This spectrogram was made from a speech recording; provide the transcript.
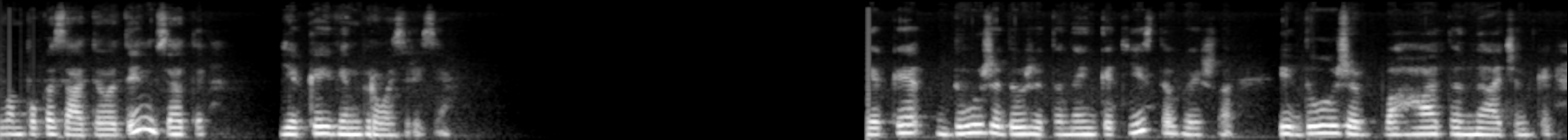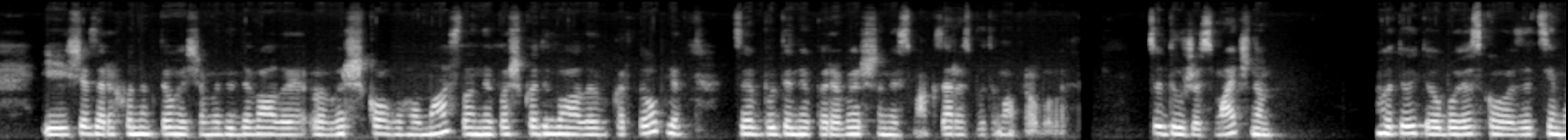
Вам показати один, взяти, який він в розрізі. Яке дуже-дуже тоненьке тісто вийшло і дуже багато начинки. І ще за рахунок того, що ми додавали вершкового масла, не пошкодували в картоплю, це буде неперевершений смак. Зараз будемо пробувати. Це дуже смачно. Готуйте обов'язково за цим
